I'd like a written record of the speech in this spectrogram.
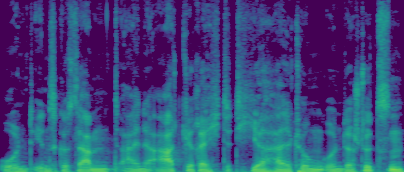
und insgesamt eine artgerechte Tierhaltung unterstützen.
